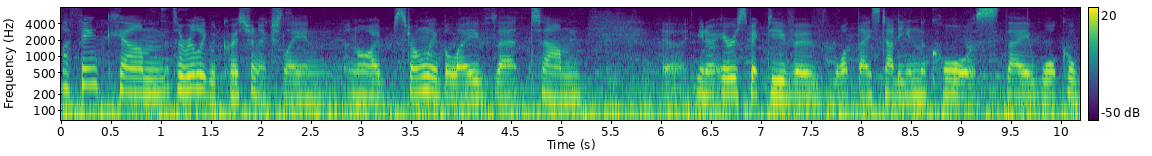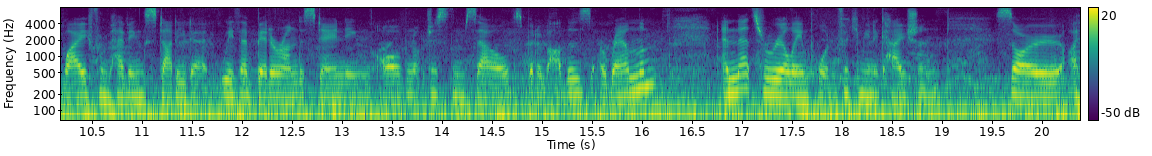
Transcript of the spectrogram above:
I think um, it's a really good question, actually, and, and I strongly believe that. Um, uh, you know, irrespective of what they study in the course, they walk away from having studied it with a better understanding of not just themselves but of others around them. And that's really important for communication. So I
